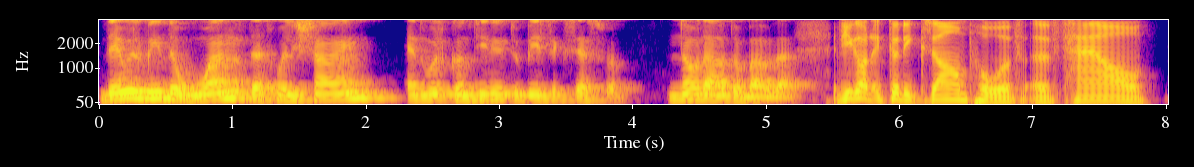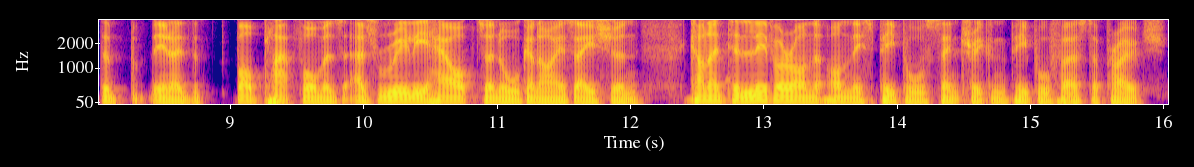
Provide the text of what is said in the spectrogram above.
they will be the ones that will shine and will continue to be successful. No doubt about that. Have you got a good example of, of how the you know the Bob platform has, has really helped an organization kind of deliver on on this people centric and people first approach?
